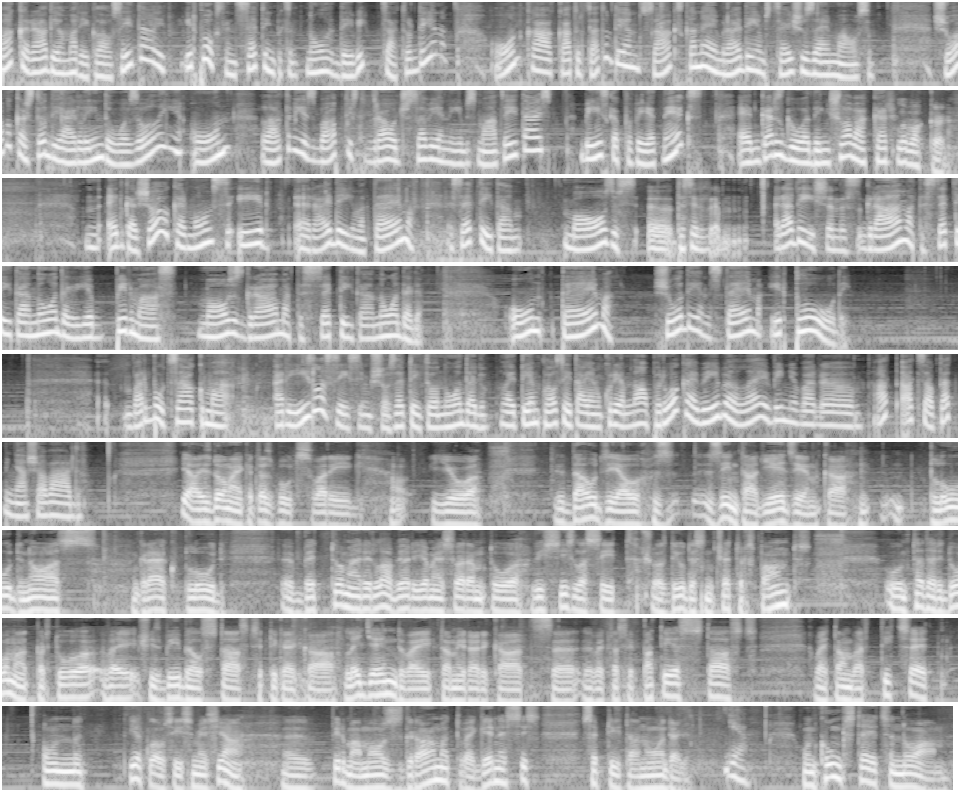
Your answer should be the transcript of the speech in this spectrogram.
Labvakar, rādījumā arī klausītāji. Ir pulkstenis 17.02. ceturtdiena, un kā katru ceturtdienu sāk skanējuma raidījums Ceļš uz Zemausu. Šovakar studijā ir Linda Ozoliņa un Latvijas Baptistu draugu savienības mācītājs, bīskapa vietnieks Edgars Godiņš. Labvakar! Labvakar! Edgars, šovakar mums ir raidījuma tēma septītā mūzus, eh, tas ir radīšanas grāmatas septītā nodaļa, jeb pirmās mūzes grāmatas septītā nodaļa. Un tēma, šodienas tēma ir plūdi. Varbūt sākumā arī izlasīsim šo septīto nodaļu, lai tiem klausītājiem, kuriem nav par rokai bībeli, lai viņi var uh, at atsaukt atmiņā šo vārdu. Jā, es domāju, ka tas būtu svarīgi, jo uh, Daudzi jau zina tādu jēdzienu kā plūdi, nos, grēku plūdi. Bet tomēr ir labi arī, ja mēs varam to visu izlasīt, šos 24 pantus, un tad arī domāt par to, vai šis Bībeles stāsts ir tikai kā leģenda, vai tam ir arī kāds, vai tas ir patiesas stāsts, vai tam var ticēt. Un ieklausīsimies, jā, Eh, pirmā mūzes grāmata vai Genesis, septītā nodaļa. Jā. Un kungs teica Noām:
